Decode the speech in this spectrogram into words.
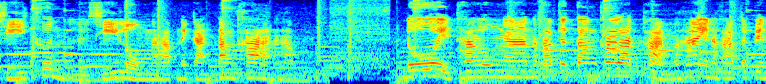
ชี้ขึ้นหรือชี้ลงนะครับ ในการตั้งค่านะครับ โดยทางโรงงานนะครับจะตั้งค่ารหัสผ่านมาให้นะครับ จะเป็น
